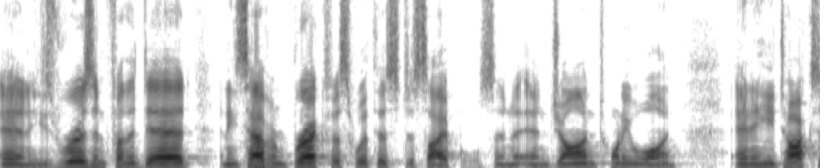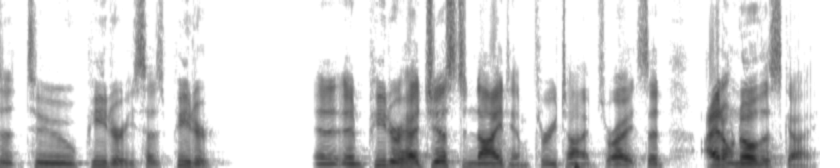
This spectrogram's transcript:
and he's risen from the dead and he's having breakfast with his disciples in, in john 21 and he talks to peter. He says peter and, and peter had just denied him three times right? Said i don't know this guy.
